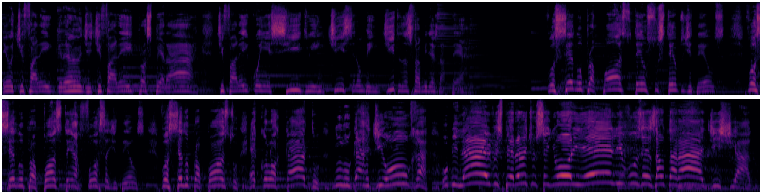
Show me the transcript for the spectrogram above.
Eu te farei grande, te farei prosperar, te farei conhecido, e em ti serão benditas as famílias da terra. Você no propósito tem o sustento de Deus. Você no propósito tem a força de Deus. Você no propósito é colocado no lugar de honra. Humilhai-vos perante o Senhor e Ele vos exaltará, diz Tiago.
